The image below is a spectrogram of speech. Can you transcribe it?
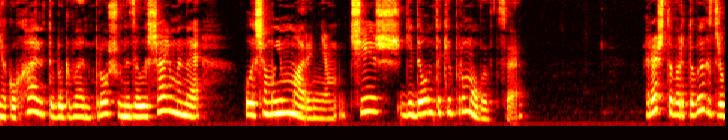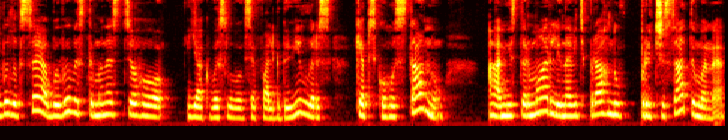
Я кохаю тебе, Гвен, прошу, не залишай мене лише моїм маренням, чи ж Гідеон таки промовив це. Решта вартових зробили все, аби вивести мене з цього, як висловився Фальк де Віллерс, кепського стану, а містер Марлі навіть прагнув причесати мене,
